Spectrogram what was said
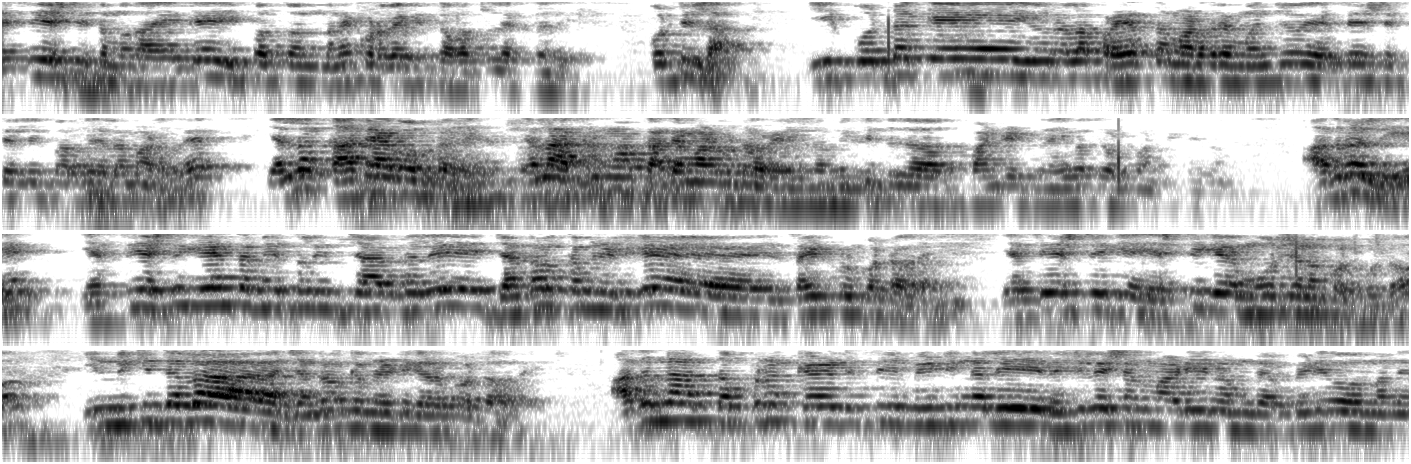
ಎಸ್ ಸಿ, ಎಸ್ ಟಿ ಸಮುದಾಯಕ್ಕೆ ಇಪ್ಪತ್ತೊಂದು ಮನೆ ಕೊಡಬೇಕಿತ್ತು ಅವತ್ತು ಲೆಕ್ಕದಲ್ಲಿ. ಕೊಟ್ಟಿಲ್ಲ. ಈ ಕೊಟ್ಟಕ್ಕೆ ಇವರೆಲ್ಲ ಪ್ರಯತ್ನ ಮಾಡಿದ್ರೆ, Manju S S T C ಬರೆದು ಎಲ್ಲ ಮಾಡಿದ್ರೆ, ಎಲ್ಲ ಖಾತೆ ಆಗೋಗ್ತಾರೆ ಎಲ್ಲ ಅಕ್ರಮವಾಗಿ ಖಾತೆ ಮಾಡ್ಬಿಟ್ಟವ್ರೆ ಇಲ್ಲ ಮಿಕ್ಕಿದ ಕ್ವಾಂಟಿಟಿನ ಐವತ್ತೇಳು ಕ್ವಾಂಟಿಟಿನ ಅದರಲ್ಲಿ ಎಸ್ ಸಿ ಎಸ್ ಟಿಗೆ ಅಂತ ಮೀಸಲಿದ್ದ ಜಾಗದಲ್ಲಿ ಜನರಲ್ ಕಮ್ಯುನಿಟಿಗೆ ಸೈಟ್ಗಳು ಕೊಟ್ಟವ್ರೆ ಎಸ್ ಸಿ ಎಸ್ ಟಿಗೆ ಎಸ್ ಟಿಗೆ ಮೂರು ಜನ ಕೊಟ್ಬಿಟ್ಟು ಇನ್ನು ಮಿಕ್ಕಿದ್ದೆಲ್ಲ ಜನರಲ್ ಕಮ್ಯುನಿಟಿಗೆಲ್ಲ ಕೊಟ್ಟವ್ರೆ. ಅದನ್ನ ತಪ್ಪನ ಕೇಳಿಸಿ ಮೀಟಿಂಗ್ ಅಲ್ಲಿ ರೆಗ್ಯುಲೇಷನ್ ಮಾಡಿ ನಮ್ಗೆ ಪಿ ಡಿ ಒ ಮೊನ್ನೆ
